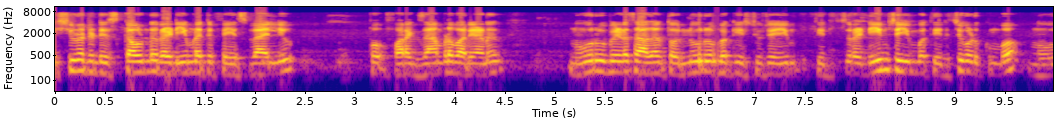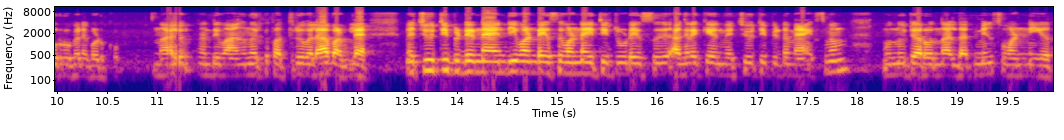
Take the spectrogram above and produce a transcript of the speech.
Issued at discount redeemed at face value ഇപ്പോൾ ഫോർ എക്സാമ്പിൾ പറയാണ് നൂറ് രൂപയുടെ സാധനം തൊണ്ണൂറ് രൂപയ്ക്ക് ഇഷ്യൂ ചെയ്യും തിരിച്ച് റെഡീം ചെയ്യുമ്പോൾ തിരിച്ചു കൊടുക്കുമ്പോൾ നൂറ് രൂപനെ കൊടുക്കും. എന്നാലും എന്ത് വാങ്ങുന്നവർക്ക് പത്ത് രൂപ ലാഭമാണ് അല്ലെ? Maturity period ninety one days one eighty two days അങ്ങനെയൊക്കെ മെച്ചൂരിറ്റി പീരീഡ് മാക്സിമം മുന്നൂറ്റി അറുപത്തിനാല് ദാറ്റ് മീൻസ് വൺ ഇയർ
